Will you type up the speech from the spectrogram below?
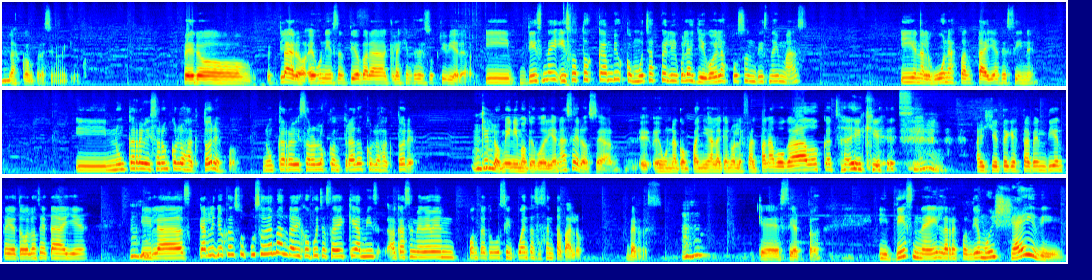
las compras, si no me equivoco. Pero, claro, es un incentivo para que la gente se suscribiera. Y Disney hizo estos cambios con muchas películas, llegó y las puso en Disney más y en algunas pantallas de cine. Y nunca revisaron con los actores, po. Nunca revisaron los contratos con los actores que es lo mínimo que podrían hacer. O sea, e- es una compañía a la que no le faltan abogados, ¿cachai? Que Sí. hay gente que está pendiente de todos los detalles. Ujú. Y la Scarlett Johansson puso demanda, dijo, pucha, ¿sabes qué? A mí acá se me deben, ponte tú, 50, 60 palos verdes, Ujú. que es cierto. Y Disney le respondió muy shady.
